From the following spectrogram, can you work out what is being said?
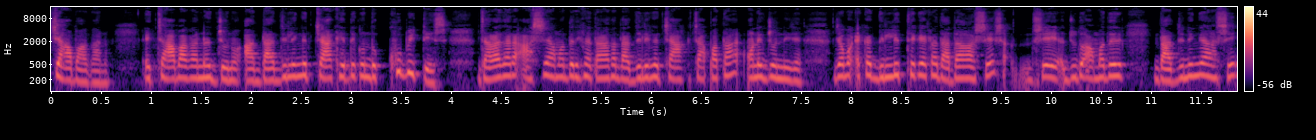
চা বাগান। এই চা বাগানের জন্য। আর দার্জিলিংয়ের চা খেতে কিন্তু খুবই টেস্ট যারা যারা আসে আমাদের এখানে, তারা তারা দার্জিলিংয়ের চা চা পাতা অনেকজন নিয়ে যায়। যেমন একটা দিল্লির থেকে একটা দাদা আসে, সে যদি আমাদের দার্জিলিংয়ে আসে,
